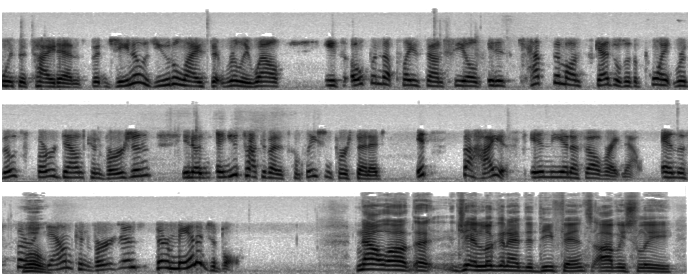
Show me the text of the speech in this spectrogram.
with the tight ends. But Geno's utilized it really well. It's opened up plays downfield. It has kept them on schedule to the point where those third down conversions, you know, and you talked about his completion percentage, it's the highest in the NFL right now. And the third Whoa. down conversions, they're manageable. Now, uh, uh, Jen, looking at the defense, obviously –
